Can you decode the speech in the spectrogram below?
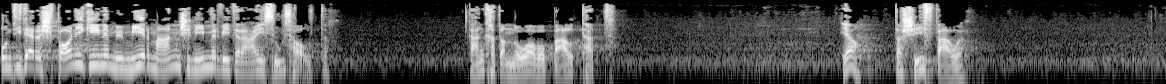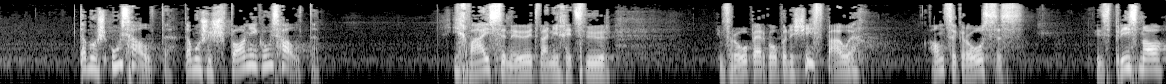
Und in dieser Spannung müssen wir Menschen immer wieder eins aushalten. Denkt an Noah, der gebaut hat. Ja, das Schiff bauen. Da musst du aushalten. Da musst du eine Spannung aushalten. Ich weiss nicht, wenn ich jetzt für im Frohberg oben ein Schiff bauen Ganz ein grosses. Weil das Prisma,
